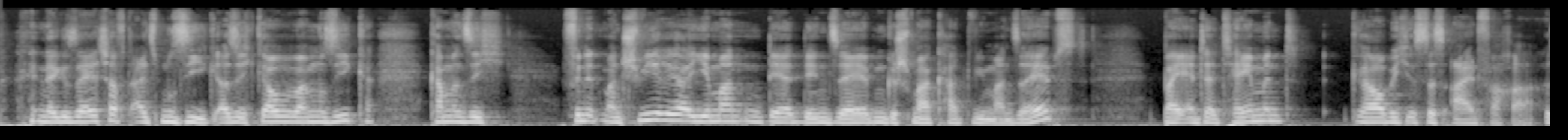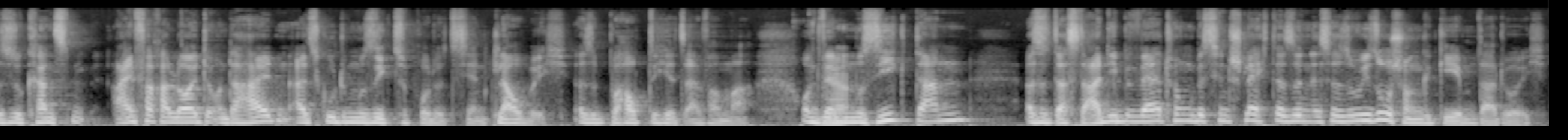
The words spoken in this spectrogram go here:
in der Gesellschaft als Musik. Also ich glaube, bei Musik kann man sich, findet man schwieriger jemanden, der denselben Geschmack hat wie man selbst. Bei Entertainment glaube ich, ist das einfacher. Also du kannst einfacher Leute unterhalten, als gute Musik zu produzieren, glaube ich. Also behaupte ich jetzt einfach mal. Und wenn Ja. Musik dann, also dass da die Bewertungen ein bisschen schlechter sind, ist ja sowieso schon gegeben dadurch.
